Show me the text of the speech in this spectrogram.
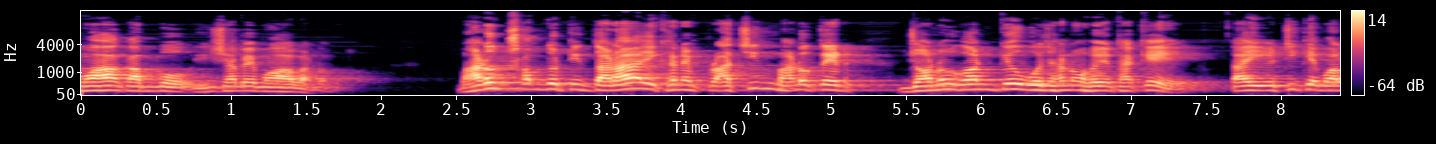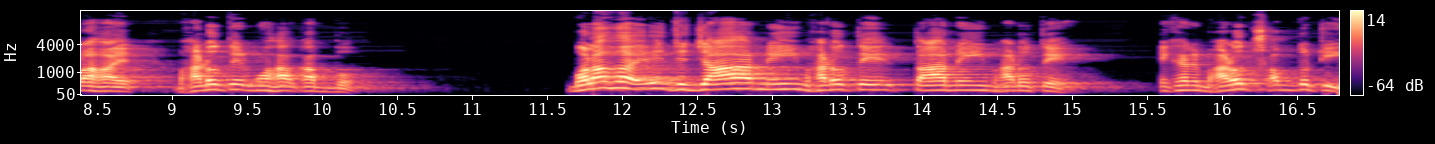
মহাকাব্য হিসাবে মহাভারত। ভারত শব্দটির দ্বারা এখানে প্রাচীন ভারতের জনগণকেও বোঝানো হয়ে থাকে। তাই এটিকে বলা হয় ভারতের মহাকাব্য। বলা হয় যে যা নেই ভারতে, তা নেই ভারতে। এখানে ভারত শব্দটি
